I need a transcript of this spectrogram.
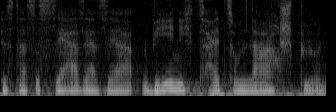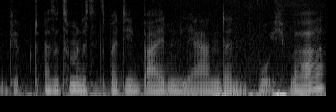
ist, dass es sehr, sehr, sehr wenig Zeit zum Nachspüren gibt. Also zumindest jetzt bei den beiden Lernenden, wo ich war,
